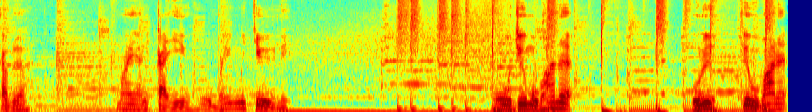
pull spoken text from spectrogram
กลับด้วยมาอย่างไกลโอ้โหไม่ไม่เจอเลยโอ้โหเจอหมู่บ้านเนี่ยโอ้ดิเจอหมู่บ้านเนี่ย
